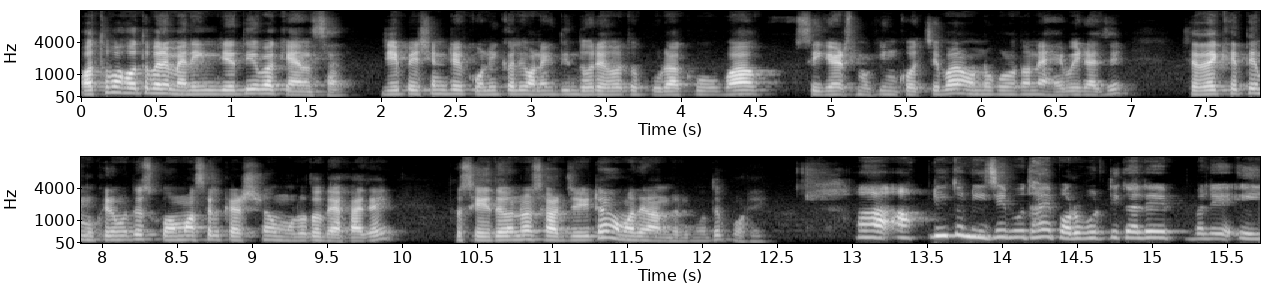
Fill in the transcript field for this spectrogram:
অথবা হতে পারে ম্যালিগন জাতীয় বা ক্যান্সার যে পেশেন্টের কনিকালি অনেকদিন ধরে হয়তো পুরাকু বা সিগারেট স্মোকিং করছে বা অন্য কোনো ধরনের হ্যাবিট আছে সেটার ক্ষেত্রে মুখের মধ্যে স্কোমাসেল ক্যান্সার মূলত দেখা যায়। তো সেই ধরনের সার্জারিটা আমাদের আন্ডারের মধ্যে পড়ে। আপনি তো নিজে বোধহয় পরবর্তীকালে মানে এই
